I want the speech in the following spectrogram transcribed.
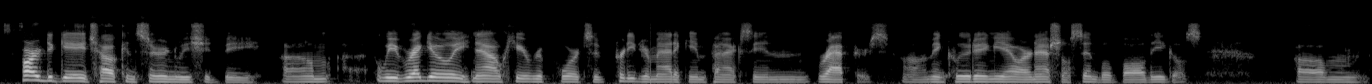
It's hard to gauge how concerned we should be. Um, we regularly now hear reports of pretty dramatic impacts in raptors, um, including you know our national symbol bald eagles. Um,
